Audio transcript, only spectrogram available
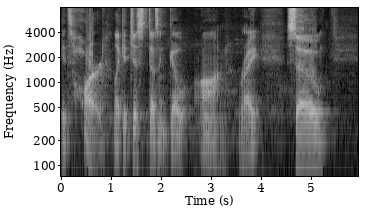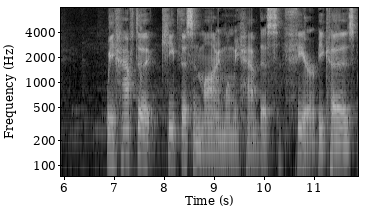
it's hard. Like it just doesn't go on, right? So we have to keep this in mind when we have this fear because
